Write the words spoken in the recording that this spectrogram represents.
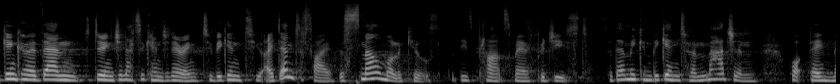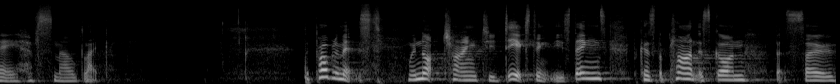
Ginkgo are then doing genetic engineering to begin to identify the smell molecules that these plants may have produced. So then we can begin to imagine what they may have smelled like. The problem is, we're not trying to de extinct these things because the plant is gone, but so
